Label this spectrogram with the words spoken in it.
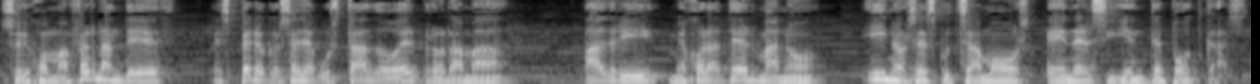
Soy Juanma Fernández, espero que os haya gustado el programa. Adri, mejórate hermano y nos escuchamos en el siguiente podcast.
